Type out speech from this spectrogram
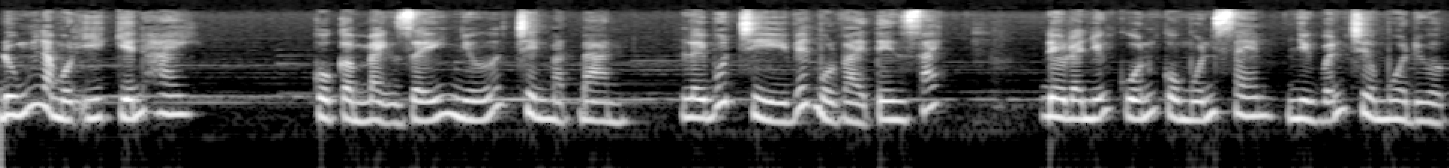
Đúng là một ý kiến hay. Cô cầm mảnh giấy nhớ trên mặt bàn, lấy bút chì viết một vài tên sách. Đều là những cuốn cô muốn xem nhưng vẫn chưa mua được.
